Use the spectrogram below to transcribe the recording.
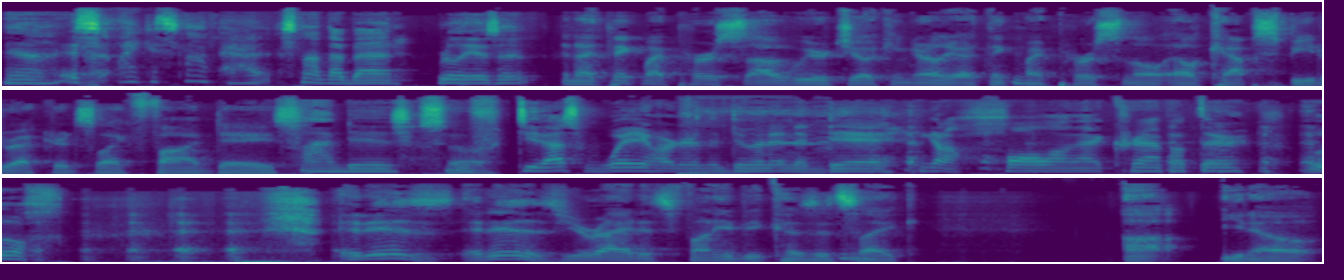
Yeah. It's like it's not that. It's not that bad. Really isn't. And I think my personal, uh, we were joking earlier, I think hmm. my personal El Cap speed record's like five days. Five days. So- Oof. Dude, that's way harder than doing it in a day. You gotta haul all that crap up there. Ugh. It is. It is. You're right. It's funny because it's hmm. like, uh, you know,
